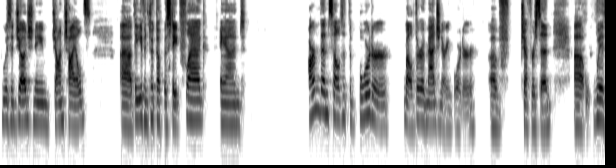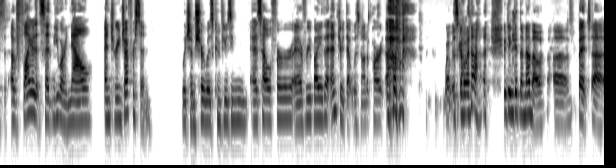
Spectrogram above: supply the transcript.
who was a judge named John Childs. Uh, they even took up a state flag and armed themselves at the border, well, their imaginary border of Jefferson, uh, with a flyer that said, You are now entering Jefferson which I'm sure was confusing as hell for everybody that entered that was not a part of what was going on, who didn't get the memo. Uh, but uh,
